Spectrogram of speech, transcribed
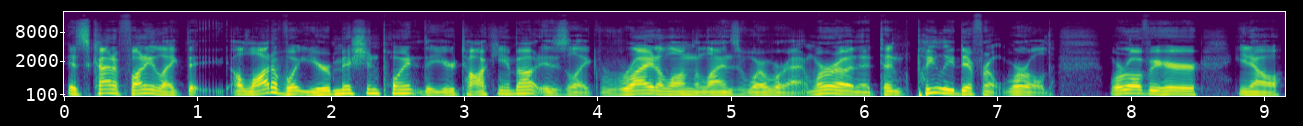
it's kind of funny like the, a lot of what your mission point that you're talking about is like right along the lines of where we're at. And we're in a completely different world. We're over here you know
